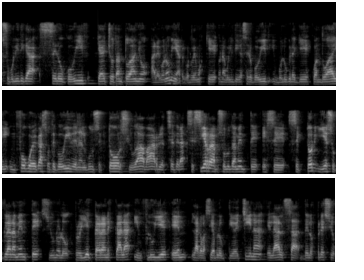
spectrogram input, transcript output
su política cero COVID que ha hecho tanto daño a la economía. Recordemos que una política cero COVID involucra que cuando hay un foco de casos de COVID en algún sector, ciudad, barrio, etcétera, se cierra absolutamente ese sector y eso claramente, si uno lo proyecta a gran escala, influye en la capacidad productiva de China, el alza de los precios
